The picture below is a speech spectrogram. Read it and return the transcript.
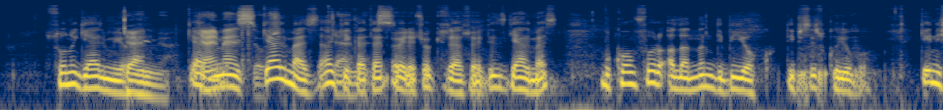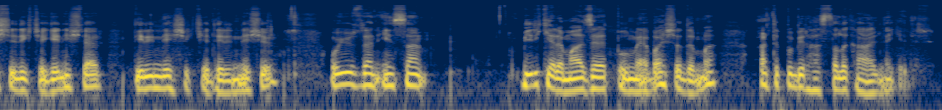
Sonu gelmiyor. Gelmiyor. Gelmez. Gelmez. Gelmez. Hakikaten gelmez. öyle çok güzel söylediniz. Gelmez. Bu konfor alanının dibi yok. Dipsiz kuyu bu. Genişledikçe genişler, derinleştikçe derinleşir. O yüzden insan bir kere mazeret bulmaya başladı mı artık bu bir hastalık haline gelir.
